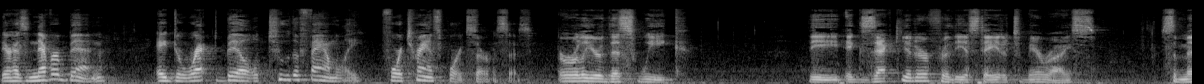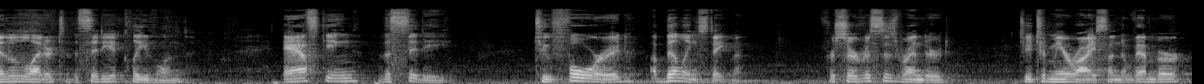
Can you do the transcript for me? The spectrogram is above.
There has never been a direct bill to the family for transport services. Earlier this week, the executor for the estate of Tamir Rice submitted a letter to the city of Cleveland asking the city to forward a billing statement for services rendered to Tamir Rice on November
